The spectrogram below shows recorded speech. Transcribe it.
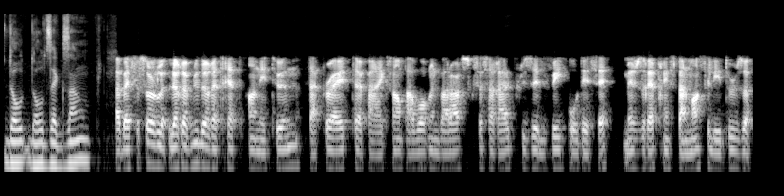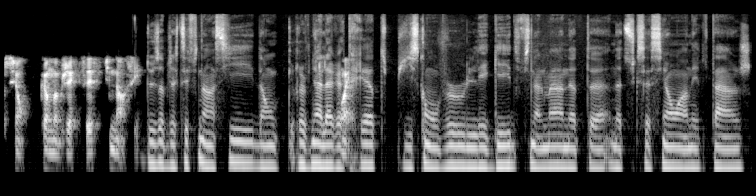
D'autres exemples? Ah ben, c'est sûr, le, revenu de retraite en est une. Ça peut être, euh, par exemple, avoir une valeur successorale plus élevée au décès, mais je dirais principalement, c'est les deux options comme objectif financier. Deux objectifs financiers, donc revenu à la retraite, puis ce qu'on veut léguer finalement à notre, euh, notre succession en héritage.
